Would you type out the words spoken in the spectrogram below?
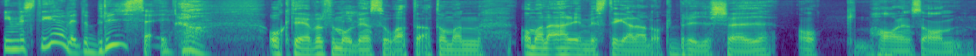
investera lite och bry sig. Och det är väl förmodligen så att, att om, man, om man är investerad och bryr sig och har en sån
